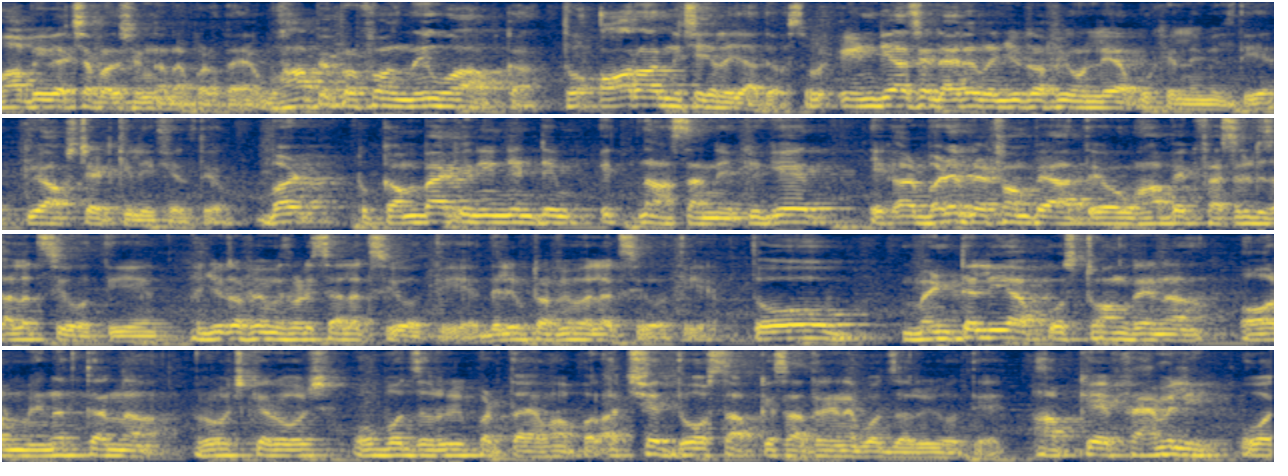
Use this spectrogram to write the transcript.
वहाँ पे भी अच्छा प्रदर्शन करना पड़ता है। वहाँ पे परफॉर्मेंस नहीं हुआ आपका तो और और नीचे चले जाते हो। सो इंडिया से डायरेक्ट रणजी ट्रॉफी ओनली आपको खेलने मिलती है क्योंकि आप स्टेट के लिए खेलते हो। But to come back in Indian team इतना आसान नहीं, क्योंकि एक बड़े प्लेटफॉर्म पे आते हो, वहाँ पे एक फैसिलिटीज़ अलग सी होती है। रणजी ट्रॉफी में थोड़ी सी अलग सी होती है दिलीप ट्रॉफी में अलग सी होती है। तो मेंटली आपको स्ट्रांग रहना और मेहनत करना रोज के रोज, वो बहुत ज़रूरी पड़ता है वहाँ पर। अच्छे दोस्त आपके साथ रहने बहुत ज़रूरी होते हैं। आपके फैमिली वो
